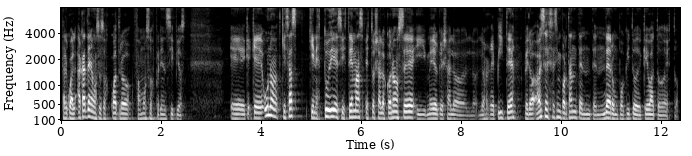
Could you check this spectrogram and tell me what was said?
Tal cual. Acá tenemos esos cuatro famosos principios. Que, uno, quizás quien estudie sistemas, esto ya los conoce y medio que ya lo, lo- lo repite, pero a veces es importante entender un poquito de qué va todo esto.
